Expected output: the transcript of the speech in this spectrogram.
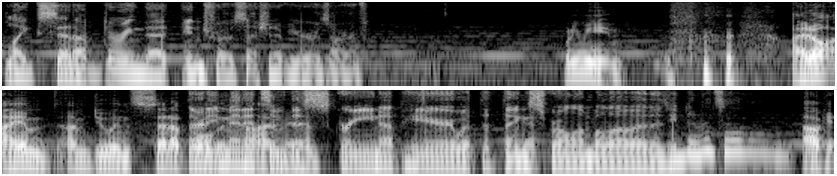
like set up during that intro session of yours, Arv. what do you mean? I don't. I am. I'm doing setup all 30 the minutes time, of man. this screen up here with the thing Okay. scrolling below it. Is he doing something? Okay.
